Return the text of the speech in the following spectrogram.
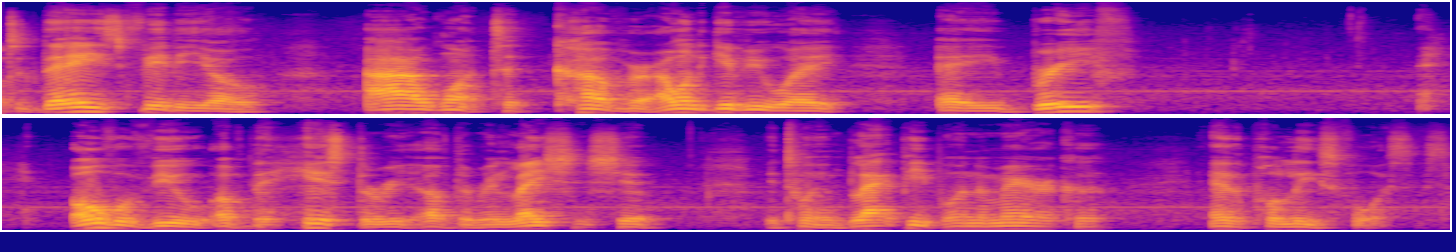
today's video, I want to cover, I want to give you a, a brief overview of the history of the relationship between black people in America and the police forces.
